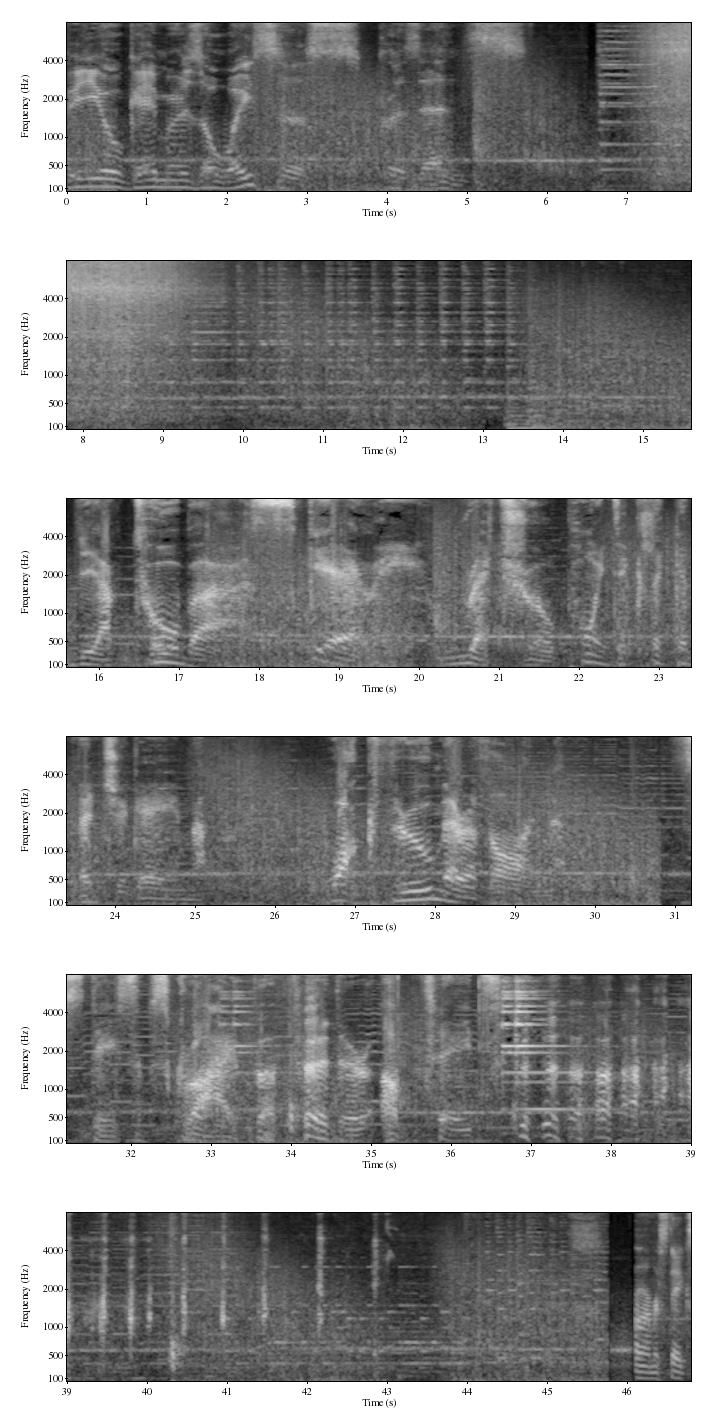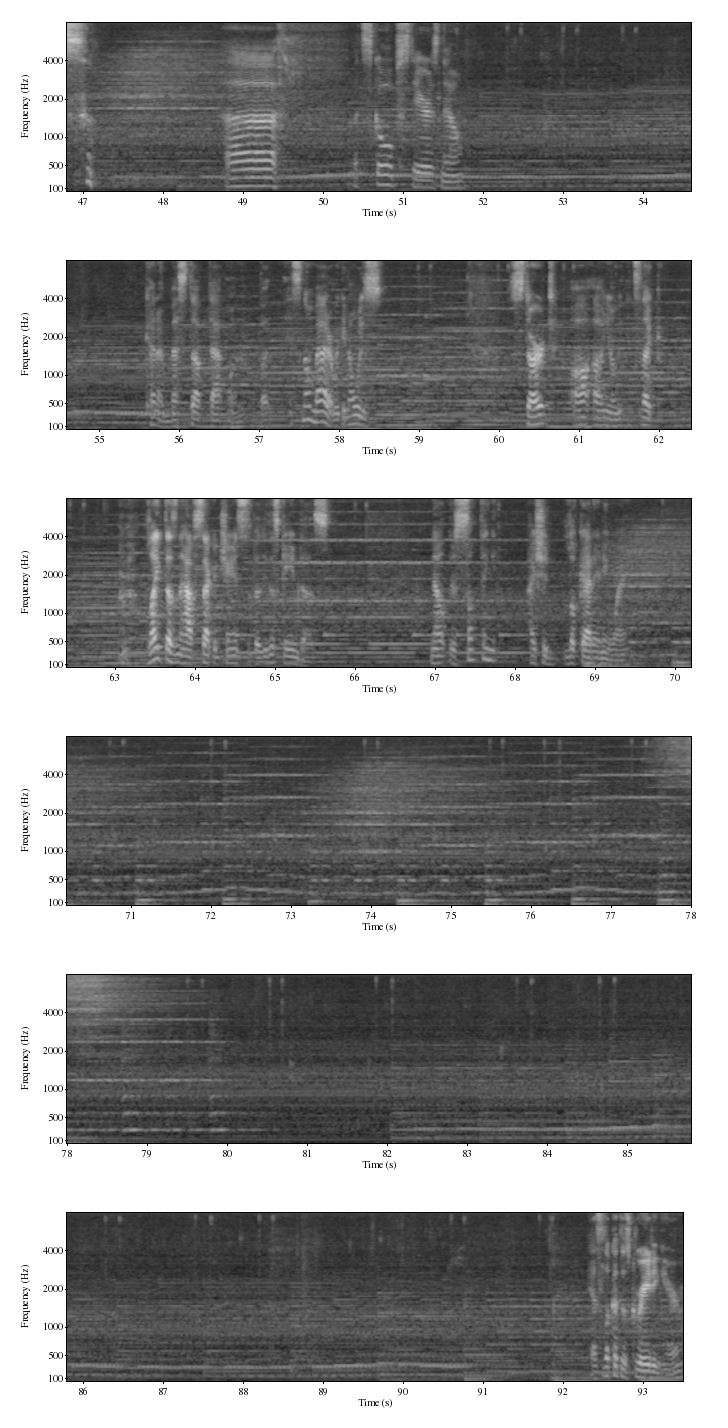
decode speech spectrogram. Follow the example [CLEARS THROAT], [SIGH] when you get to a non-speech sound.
Video Gamers Oasis presents. The October Scary Retro Point and Click Adventure Game. Walk Through Marathon. Stay subscribed for further updates. [LAUGHS] our mistakes. [LAUGHS] uh, let's go upstairs now. Kind of messed up that one, but it's no matter. We can always start. Uh, uh, you know, it's like [CLEARS THROAT] life doesn't have second chances, but this game does. Now, there's something I should look at anyway. Let's look at this grading here.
